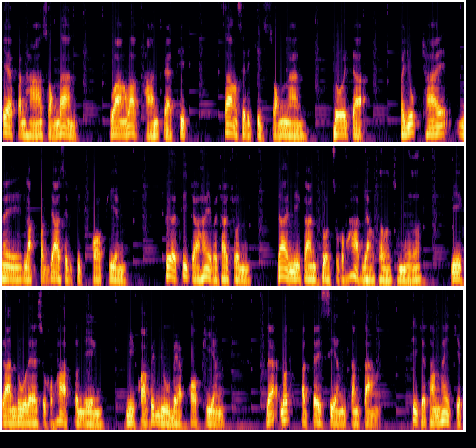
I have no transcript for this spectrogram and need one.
แก้ปัญหา2ด้าน วางรากฐาน 8 ทิศ สร้างเศรษฐกิจ 2 งาน โดยจะประยุกต์ใช้ในหลักปรัชญาเศรษฐกิจพอเพียง เพื่อที่จะให้ประชาชนได้มีการตรวจสุขภาพอย่างสม่ำเสมอ มีการดูแลสุขภาพตนเอง มีความเป็นอยู่แบบพอเพียง และลดปัจจัยเสี่ยงต่างๆ ที่จะทำให้เจ็บ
